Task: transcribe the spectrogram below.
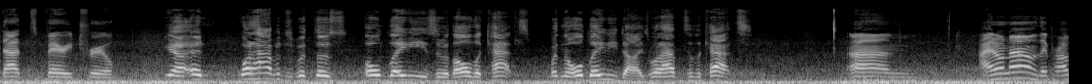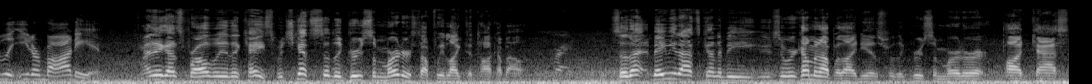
That's very true. Yeah, and what happens with those old ladies with all the cats? When the old lady dies, what happens to the cats? Um I don't know. They probably eat her body. I think that's probably the case, which gets to the gruesome murder stuff we like to talk about. Right. So that maybe that's going to be. So we're coming up with ideas for the gruesome murder podcast.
